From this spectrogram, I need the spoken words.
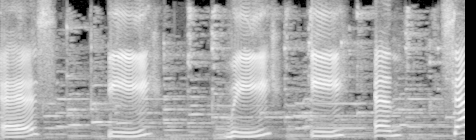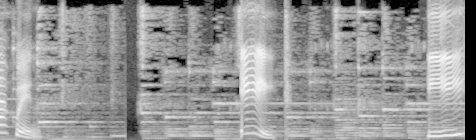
S E V E N seven. Eight. E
